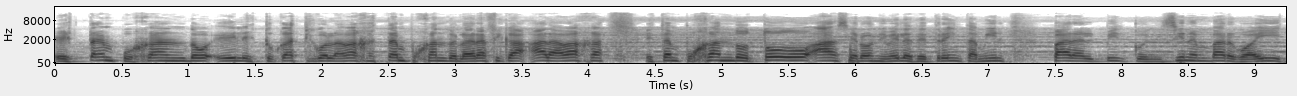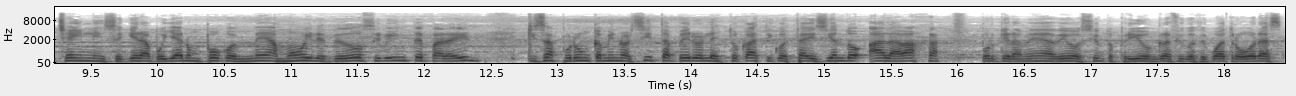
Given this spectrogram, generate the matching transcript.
está empujando el estocástico a la baja está empujando la gráfica a la baja está empujando todo hacia los niveles de 30.000 para el Bitcoin sin embargo ahí Chainlink se quiere apoyar un poco en medias móviles de 12 y 20 para ir quizás por un camino alcista, pero el estocástico está diciendo a la baja porque la media de 200 periodos en gráficos de 4 horas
